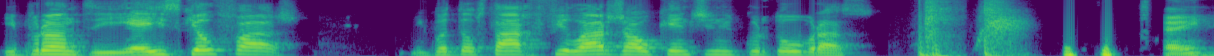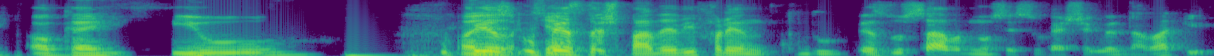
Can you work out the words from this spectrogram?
e pronto, e é isso que ele faz. Enquanto ele está a refilar, já o Kenshin lhe cortou o braço. Ok, ok. E o. O Olha, peso, o Tiago. peso da espada é diferente do peso do sabre. Não sei se o gajo aguentava aqui.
